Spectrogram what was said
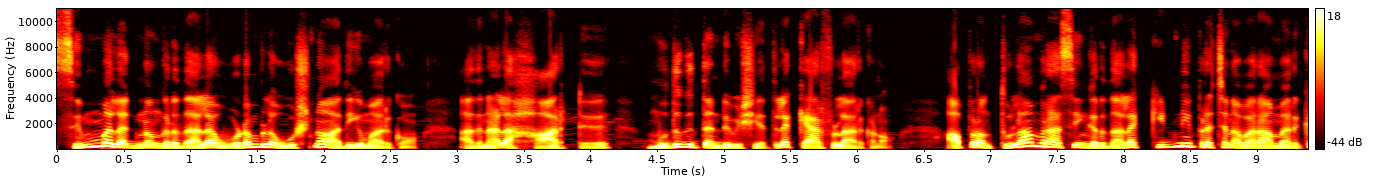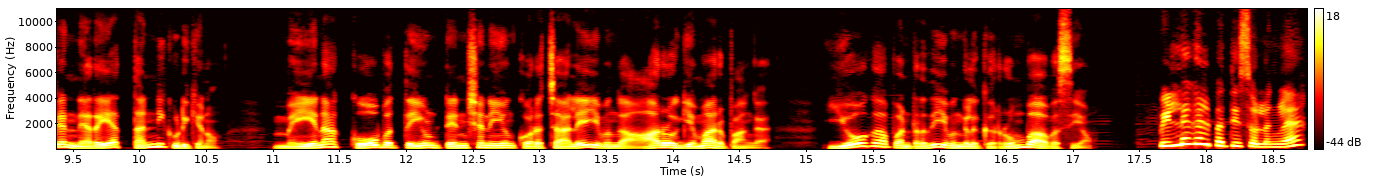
சிம்ம லக்னங்கிறதால உடம்புல உஷ்ணம் அதிகமாக இருக்கும். அதனால ஹார்ட்டு முதுகுத்தண்டு விஷயத்தில் கேர்ஃபுல்லாக இருக்கணும். அப்புறம் துலாம் ராசிங்கிறதால கிட்னி பிரச்சனை வராமல் இருக்க நிறைய தண்ணி குடிக்கணும். மெயினாக கோபத்தையும் டென்ஷனையும் குறைச்சாலே இவங்க ஆரோக்கியமாக இருப்பாங்க. யோகா பண்ணுறது இவங்களுக்கு ரொம்ப அவசியம். பிள்ளைகள் பத்தி சொல்லுங்களேன்.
